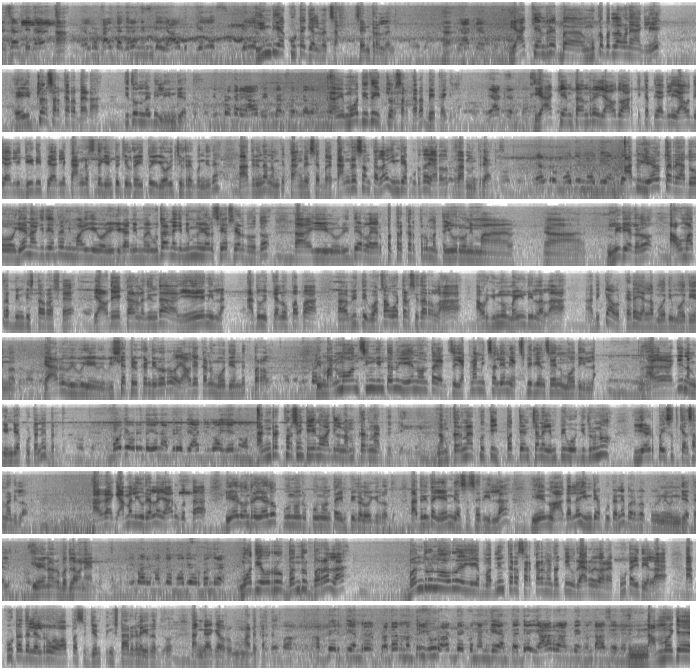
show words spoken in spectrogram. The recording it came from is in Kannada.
ರಿಸಲ್ಟ್ ಇದೆ. ಎಲ್ಲರೂ ಕಾಯ್ತಾ ಇದ್ದಾರೆ? ನಿಮಗೆ ಯಾವ್ದು ಗೆಲ್ಲ ಗೆಲ್ಲ ಇಂಡಿಯಾ ಕೂಟ ಗೆಲ್ಬೇಕು ಸರ್ ಸೆಂಟ್ರಲಲ್ಲಿ ಅಲ್ಲಿ. ಯಾಕೆ ಯಾಕೆ ಅಂದರೆ ಬ ಮುಖ ಬದಲಾವಣೆ ಆಗಲಿ. ಹಿಟ್ಲರ್ ಸರ್ಕಾರ ಬೇಡ. ಇದೊಂದು ನಡೀಲಿ ಇಂಡಿಯಾದ್ದು. ಪ್ರಕಾರ ಯಾವ್ದು ಹಿಟ್ಲರ್ ಸರ್ಕಾರ ಮೋದಿದು ಹಿಟ್ಲರ್ ಸರ್ಕಾರ ಬೇಕಾಗಿಲ್ಲ. ಯಾಕೆ ಅಂತ? ಯಾಕೆ ಅಂತ ಅಂದರೆ ಯಾವುದು ಆರ್ಥಿಕತೆ ಆಗಲಿ ಯಾವುದೇ ಆಗಲಿ ಜಿ ಡಿ ಪಿ ಆಗಲಿ ಕಾಂಗ್ರೆಸ್ದಾಗ ಎಂಟು ಚಿಲ್ಲರೆ ಇತ್ತು ಈಗ ಏಳು ಚಿಲ್ಲರೆಗೆ ಬಂದಿದೆ. ಆದ್ದರಿಂದ ನಮಗೆ ಕಾಂಗ್ರೆಸ್ಸೇ ಬ ಕಾಂಗ್ರೆಸ್ ಅಂತಲ್ಲ ಇಂಡಿಯಾ ಕೂಡ ಯಾರಾದರೂ ಪ್ರಧಾನಮಂತ್ರಿ ಆಗಲಿ. ಎಲ್ಲರೂ ಮೋದಿ ಮೋದಿ ಅಂತ. ಅದು ಹೇಳ್ತಾರೆ ಅದು ಏನಾಗಿದೆ ಅಂದರೆ ನಿಮ್ಮ ಈಗ ಈಗ ನಿಮ್ಮ ಉದಾಹರಣೆಗೆ ನಿಮ್ಮನ್ನು ಹೇಳಿ ಸೇರಿಸಿ ಹೇಳ್ಬೋದು. ಈ ಇವ್ರು ಇದೆಯಲ್ಲ ಯಾರು ಪತ್ರಕರ್ತರು ಮತ್ತು ಇವರು ನಿಮ್ಮ ಮೀಡಿಯಾಗಳು ಅವು ಮಾತ್ರ ಬಿಂಬಿಸ್ತವ್ರಷ್ಟೇ. ಯಾವುದೇ ಕಾರಣದಿಂದ ಏನಿಲ್ಲ. ಅದು ಕೆಲವು ಪಾಪ ವಿದ್ಯೆ ಹೊಸ ವೋಟರ್ಸ್ ಇದ್ದಾರಲ್ಲ ಅವ್ರಿಗೆ ಇನ್ನೂ ಮೈಂಡ್ ಇಲ್ಲಲ್ಲ. ಅದಕ್ಕೆ ಅವ್ರ ಕಡೆ ಎಲ್ಲ ಮೋದಿ ಮೋದಿ ಅನ್ನೋದು. ಯಾರು ವಿಷಯ ತಿಳ್ಕೊಂಡಿರೋರು ಯಾವುದೇ ಕಾರಣ ಮೋದಿ ಅನ್ನಕ್ಕೆ ಬರಲ್ಲ. ಈ ಮನಮೋಹನ್ ಸಿಂಗ್ ಇಂಟನು ಏನು ಅಂತ ಎಕ್ಸ್ ಎಕನಾಮಿಕ್ಸಲ್ಲಿ ಏನು ಎಕ್ಸ್ಪೀರಿಯನ್ಸ್ ಏನು ಮೋದಿ ಇಲ್ಲ. ಹಾಗಾಗಿ ನಮ್ಗೆ ಇಂಡಿಯಾ ಕೂಟನೇ ಬರ್ತದೆ ಮೋದಿ ಅವರಿಂದ ಏನು ಅಭಿವೃದ್ಧಿ ಆಗಿಲ್ವಾ ಏನು ಅಂತ? ಹಂಡ್ರೆಡ್ ಪರ್ಸೆಂಟ್ ಏನೂ ಆಗಿಲ್ಲ ನಮ್ಮ ಕರ್ನಾಟಕಕ್ಕೆ. ನಮ್ಮ ಕರ್ನಾಟಕಕ್ಕೆ ಇಪ್ಪತ್ತೆಂಟು ಜನ ಎಂ ಪಿ ಹೋಗಿದ್ರು ಈ ಎರಡು ಪೈಸದ ಕೆಲಸ ಮಾಡಿಲ್ಲ ಅವ್ರು. ಹಾಗಾಗಿ ಆಮೇಲೆ ಇವರೆಲ್ಲ ಯಾರು ಗೊತ್ತಾ? ಏಳು ಅಂದರೆ ಏಳು ಕೂನು ಅಂದರೆ ಕೂನು ಅಂತ ಎಂ ಪಿಗಳು ಹೋಗಿರೋದು. ಅದರಿಂದ ಏನು ನೆಸಸರಿ ಇಲ್ಲ ಏನು ಆಗಲ್ಲ ಇಂಡಿಯಾ ಕೂಟನೇ ಬರಬೇಕು ಇಂಡಿಯಾದಲ್ಲಿ ಇವೇನಾದ್ರು ಬದಲಾವಣೆ ಆಗಬೇಕು ಈ ಬಾರಿ ಮತ್ತೆ ಮೋದಿ ಬಂದರೆ? ಬಂದ್ರೆ ಮೋದಿಯವರು ಬಂದರು ಬರಲ್ಲ. ಬಂದ್ರೂ ಅವರು ಮೊದಲಿನ ಥರ ಸರ್ಕಾರ ನಡೆಯೋಕ್ಕೆ ಇವ್ರು ಯಾರು ಇವರ ಕೂಟ ಇದೆಯಲ್ಲ ಆ ಕೂಟದಲ್ಲಿ ಎಲ್ಲರೂ ವಾಪಸ್ ಜಂಪಿಂಗ್ ಸ್ಟಾರ್ಗಳೇ ಇರೋದು. ಹಂಗಾಗಿ ಅವರು ಮಾಡೋಕ್ಕಾಗಲ್ಲ. ಅಭ್ಯರ್ಥಿ ಅಂದರೆ ಪ್ರಧಾನಮಂತ್ರಿ ಇವ್ರು ಆಗಬೇಕು ನನಗೆ ಅಂತ ಇದ್ದರೆ ಯಾರು ಆಗಬೇಕು ಅಂತ ಆಸೆ ನಮಗೆ?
